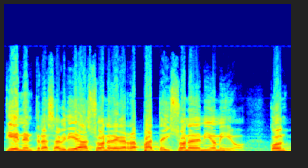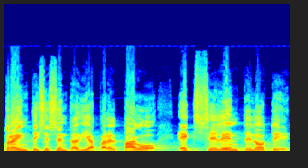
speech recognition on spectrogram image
tienen trazabilidad, zona de garrapata y zona de mío mío. Con 30 y 60 días para el pago, excelente lote,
